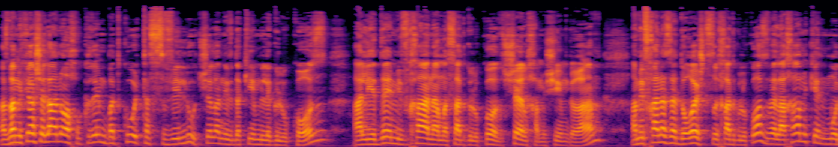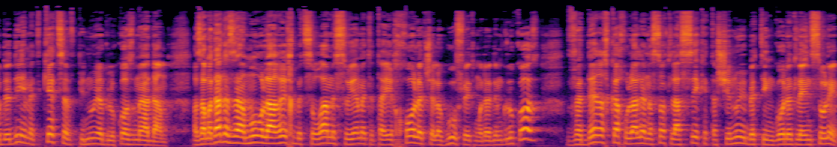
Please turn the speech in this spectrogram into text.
אז במקרה שלנו החוקרים בדקו את הסבילות של הנבדקים לגלוקוז על ידי מבחן העמסת גלוקוז של 50 גרם המבחן הזה דורש צריכת גלוקוז ולאחר מכן מודדים את קצב פינוי הגלוקוז מהדם. אז המדד הזה אמור להעריך בצורה מסוימת את היכולת של הגוף להתמודד עם גלוקוז ודרך כך אולי לנסות להסיק את השינוי בתנגודת לאינסולין.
